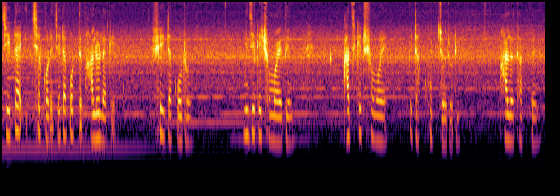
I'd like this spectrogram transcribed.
যেটা ইচ্ছে করে, যেটা করতে ভালো লাগে, সেইটা করুন। নিজেকে সময় দিন। আজকের সময়ে এটা খুব জরুরি। ভালো থাকবেন।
